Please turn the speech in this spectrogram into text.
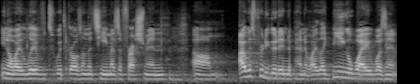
you know, I lived with girls on the team as a freshman. Um, I was pretty good independent. Like being away wasn't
